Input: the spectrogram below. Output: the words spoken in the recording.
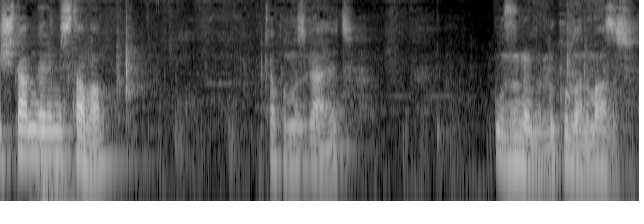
İşlemlerimiz tamam. Kapımız gayet uzun ömürlü kullanıma hazır.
